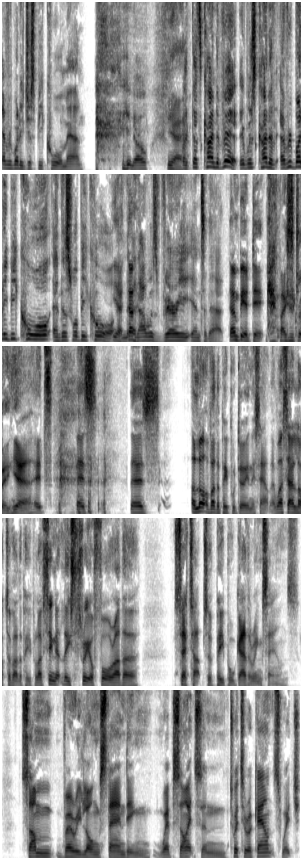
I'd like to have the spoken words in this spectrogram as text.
everybody just be cool, man. you know? Yeah. Like that's kind of it. It was kind of everybody be cool and this will be cool. Yeah, And, and I was very into that. don't be a dick basically yeah it's there's there's a lot of other people doing this out there well i say a lot of other people i've seen at least three or four other setups of people gathering sounds some very long standing websites and twitter accounts which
